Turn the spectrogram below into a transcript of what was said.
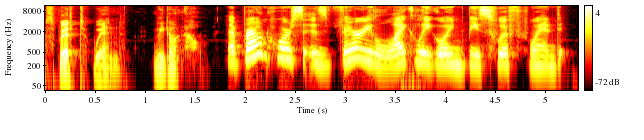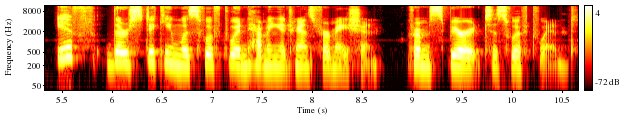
Swiftwind. We don't know. That brown horse is very likely going to be Swiftwind if they're sticking with Swiftwind having a transformation from spirit to Swiftwind.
